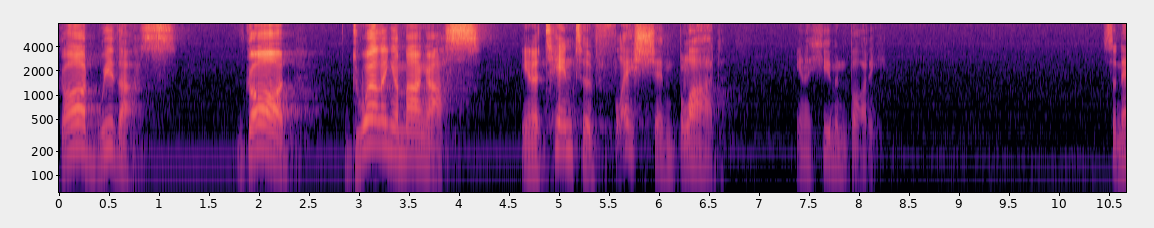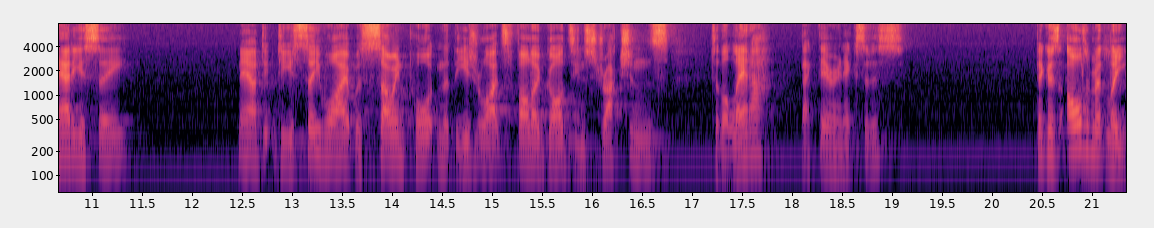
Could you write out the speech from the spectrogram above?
God with us, God dwelling among us in a tent of flesh and blood in a human body. So now do you see? Now, do you see why it was so important that the Israelites follow God's instructions to the letter? Back there in Exodus? Because ultimately,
